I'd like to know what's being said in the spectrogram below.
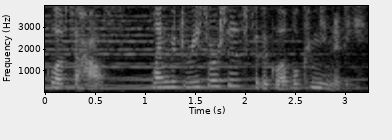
Glossa House, language resources for the global community.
